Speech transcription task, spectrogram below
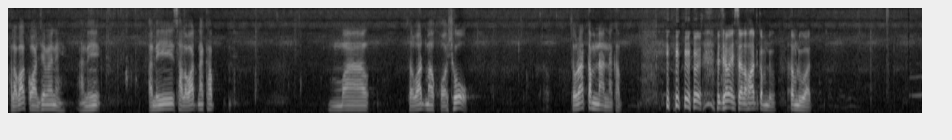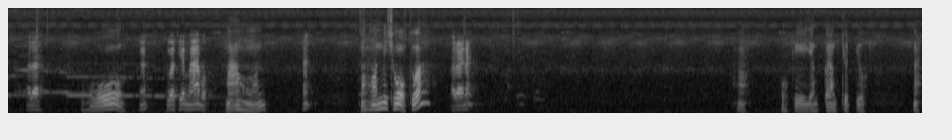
สารวัตรก่อนใช่ไหมเนี่ยอันนี้ อันนี้สารวัตรนะครับ มาสารวัตรมาขอโชคสารวัตรกำนันนะครับไม่ใช่สารวัตรกำนูตำรวจอะไรโอ้โหฮะรัวเทียงหมาบ่หมาหอนฮะหมาหอนไม่โชคตัวอะไรนะ โอเคยังกำลังจุดอยู่นะ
